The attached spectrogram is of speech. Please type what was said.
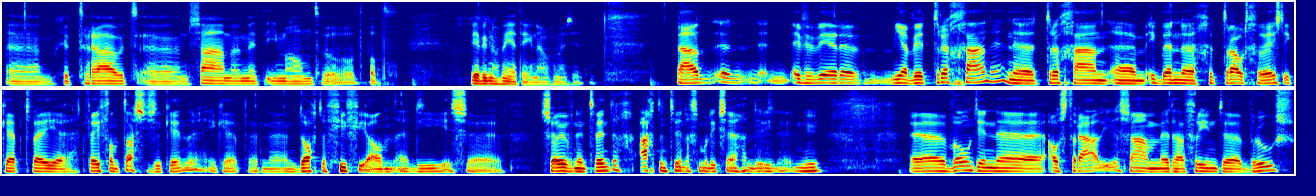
ehm, getrouwd, samen met iemand? Wat, wat, wie heb ik nog meer tegenover mij zitten? Nou, eh, even weer, eh, ja, weer teruggaan. Hè. Eh, teruggaan. ehm, ik ben getrouwd geweest. Ik heb twee, twee fantastische kinderen. Ik heb een, een dochter, Vivian, die is eh 27, 28 moet ik zeggen, die, nu. Woont in Australië samen met haar vriend Bruce.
